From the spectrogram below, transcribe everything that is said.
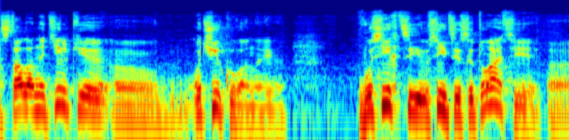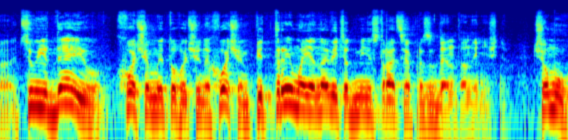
стала не тільки е, очікуваною. В усіх ці, усій цій ситуації е, цю ідею, хочемо ми того чи не хочемо, підтримує навіть адміністрація президента нинішня. Чому?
